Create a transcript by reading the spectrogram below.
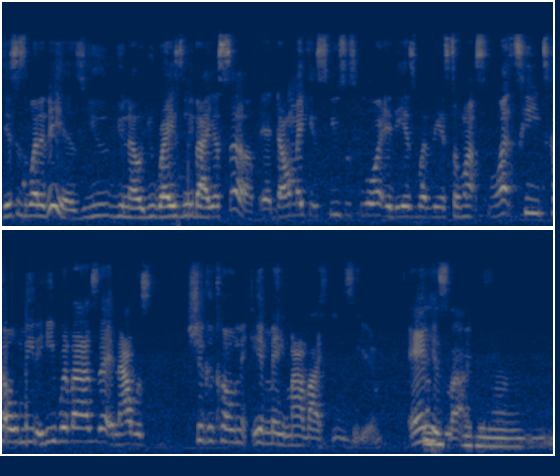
this is what it is. You, you know, you raised me by yourself. And don't make excuses for it. It is what it is. So once once he told me that he realized that, and I was sugarcoating it, made my life easier and his life. Mm-hmm.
